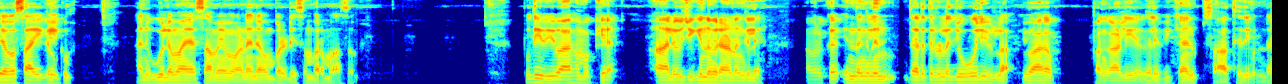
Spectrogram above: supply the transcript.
വ്യവസായികൾക്കും അനുകൂലമായ സമയമാണ് നവംബർ ഡിസംബർ മാസം. പുതിയ വിവാഹമൊക്കെ ആലോചിക്കുന്നവരാണെങ്കിൽ അവർക്ക് എന്തെങ്കിലും തരത്തിലുള്ള ജോലിയുള്ള വിവാഹ പങ്കാളിയൊക്കെ ലഭിക്കാനും സാധ്യതയുണ്ട്.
